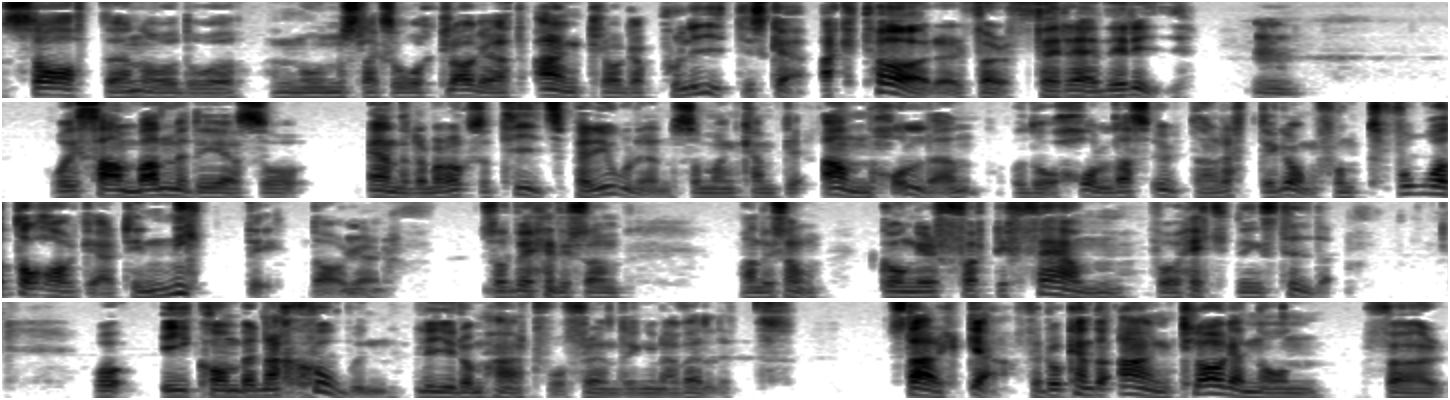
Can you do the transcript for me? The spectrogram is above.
staten och då någon slags åklagare att anklaga politiska aktörer för förräderi. Mm. Och i samband med det så ändrade man också tidsperioden som man kan bli anhållen och då hållas utan rättegång från två dagar till 90 dagar. Mm. Så det är liksom, man liksom gånger 45 på häktningstiden. Och i kombination blir de här två förändringarna väldigt starka. För då kan du anklaga någon för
